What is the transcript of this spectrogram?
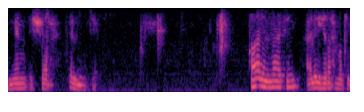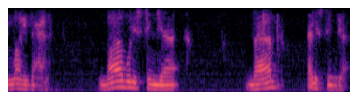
من الشرح الممتع. قال الماتن عليه رحمة الله تعالى باب الاستنجاء. باب الاستنجاء.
